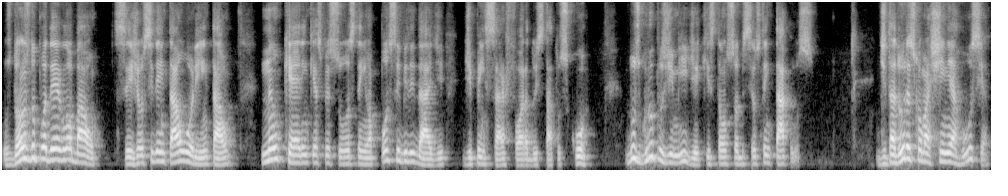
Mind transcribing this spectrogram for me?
Os donos do poder global, seja ocidental ou oriental, não querem que as pessoas tenham a possibilidade de pensar fora do status quo, dos grupos de mídia que estão sob seus tentáculos. Ditaduras como a China e a Rússia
